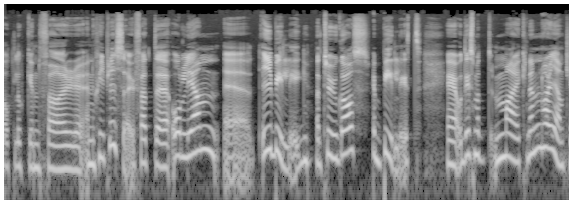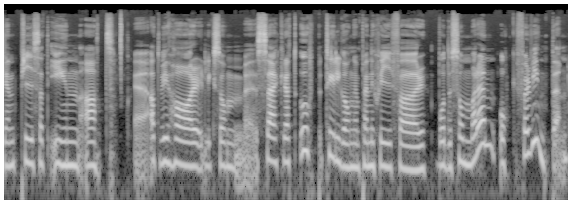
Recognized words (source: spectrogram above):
outlooken för energipriser. För att oljan är ju billig, naturgas är billigt. Och det är som att marknaden har egentligen prisat in att Eh, att vi har liksom eh, säkrat upp tillgången på energi för både sommaren och för vintern.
